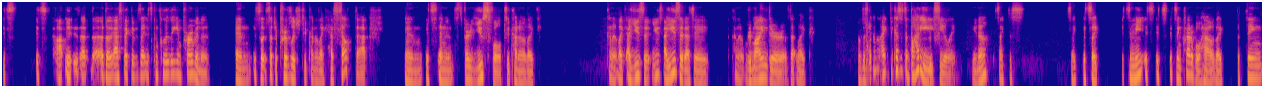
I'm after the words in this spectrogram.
It's it's uh, it, uh, the aspect of it is that it's completely impermanent. And it's like such a privilege to kind of like have felt that. And it's and it's very useful to kind of like kind of like I use it use I use it as a kind of reminder of that like of this kind of like because it's a body feeling, you know? It's like this it's like it's like it's me it's it's it's incredible how like the thing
